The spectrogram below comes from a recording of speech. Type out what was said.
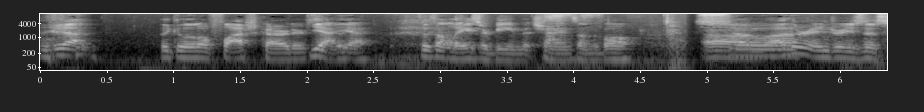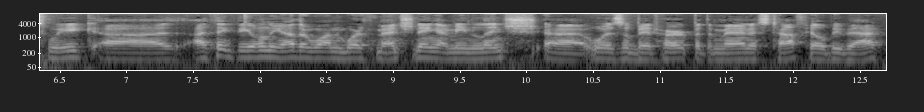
yeah, like a little flash card or something. yeah, yeah. There's a laser beam that shines on the ball. Um, So uh, other injuries this week. Uh, I think the only other one worth mentioning. I mean, Lynch uh, was a bit hurt, but the man is tough. He'll be back.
